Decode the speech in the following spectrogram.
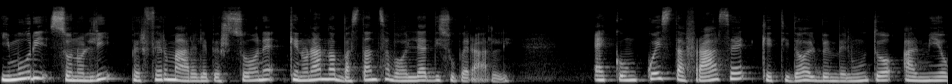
I muri sono lì per fermare le persone che non hanno abbastanza voglia di superarli. È con questa frase che ti do il benvenuto al mio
